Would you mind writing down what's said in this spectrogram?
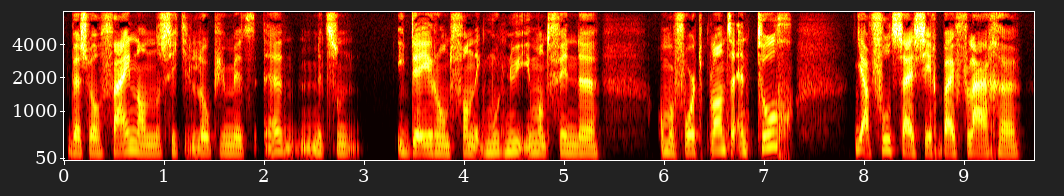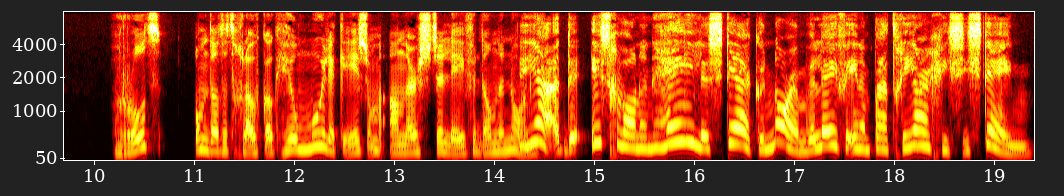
best wel fijn. Anders zit je, loop je met, hè, met zo'n idee rond van... ik moet nu iemand vinden om me voor te planten. En toch ja, voelt zij zich bij vlagen rot. Omdat het geloof ik ook heel moeilijk is om anders te leven dan de norm. Ja, er is gewoon een hele sterke norm. We leven in een patriarchisch systeem.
